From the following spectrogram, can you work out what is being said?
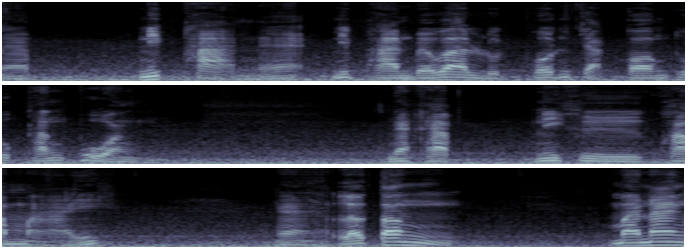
นะนิพพานนะฮะนิพพานแปลว่าหลุดพ้นจากกองทุกข์ทั้งปวง นะครับ นี่คือความหมายนะเราต้องมานั่ง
